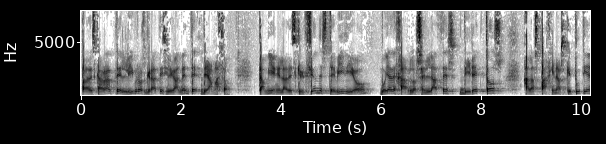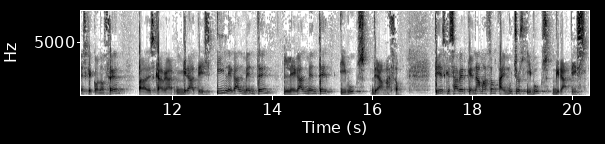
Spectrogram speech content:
para descargarte libros gratis y legalmente de Amazon. También en la descripción de este vídeo voy a dejar los enlaces directos a las páginas que tú tienes que conocer para descargar gratis y legalmente, legalmente ebooks de Amazon. Tienes que saber que en Amazon hay muchos ebooks gratis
